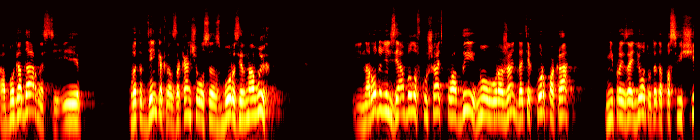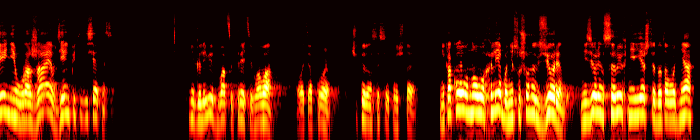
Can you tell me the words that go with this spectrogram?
а, благодарности. И в этот день как раз заканчивался сбор зерновых. И народу нельзя было вкушать плоды нового урожая до тех пор, пока не произойдет вот это посвящение урожая в день Пятидесятницы. Книга Левит, 23 глава. Давайте откроем. 14 стих прочитаем. Никакого нового хлеба, ни сушеных зерен, ни зерен сырых не ешьте до того дня,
